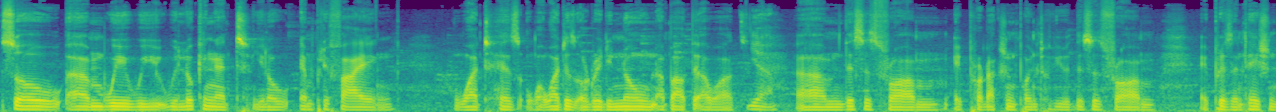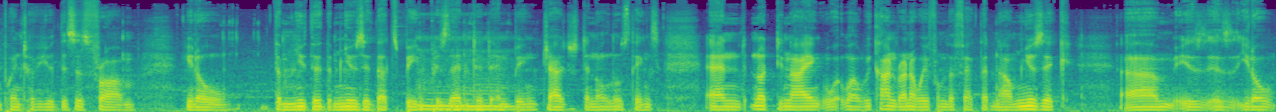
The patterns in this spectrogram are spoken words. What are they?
So um, we we we're looking at you know amplifying what has what is already known about the awards. Yeah. Um, this is from a production point of view. This is from a presentation point of view. This is from, you know, the mu- the, the music that's being presented Mm. and being judged and all those things, and not denying. Well, we can't run away from the fact that now music um, is is you know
